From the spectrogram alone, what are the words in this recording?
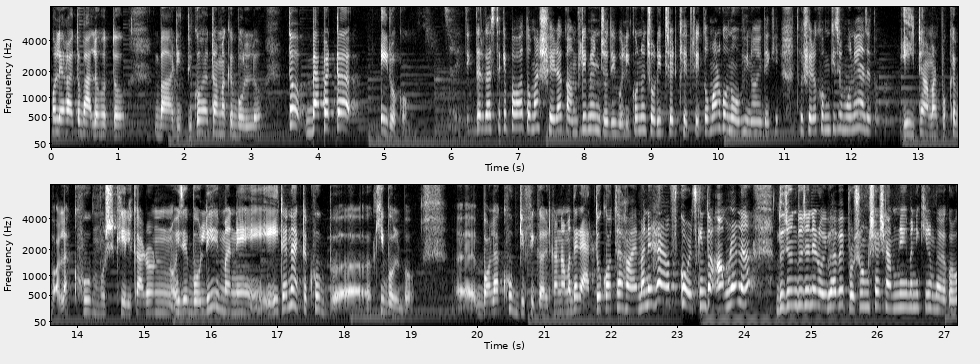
হলে হয়তো ভালো হতো বা ঋত্বিকও হয়তো আমাকে বলল। তো ব্যাপারটা এইরকম। ঋত্বিকদের কাছ থেকে পাওয়া তোমার সেরা কমপ্লিমেন্ট যদি বলি, কোনো চরিত্রের ক্ষেত্রে তোমার কোনো অভিনয় দেখে, তো সেরকম কিছু মনে আছে তোমার? এইটা আমার পক্ষে বলা খুব মুশকিল। কারণ ওই যে বলি মানে এইটা না একটা খুব কি বলব বলা খুব ডিফিকাল্ট কারণ আমাদের এত কথা হয় মানে হ্যাঁ অফকোর্স কিন্তু আমরা না দুজন দুজনের ওইভাবে প্রশংসা সামনে মানে কিরম ভাবে করব?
